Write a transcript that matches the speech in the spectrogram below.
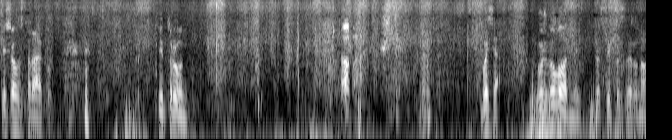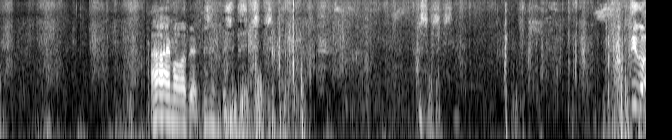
Пішов в сраку. Петрун. Опа. Бося, будь голодний, посипиш зерно. Ай, молодець. Біжи, біжи, біжи, Тихо!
